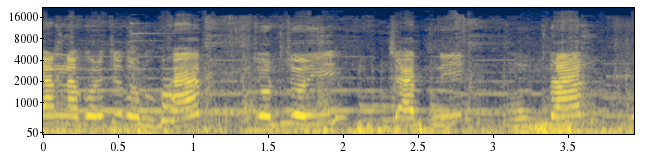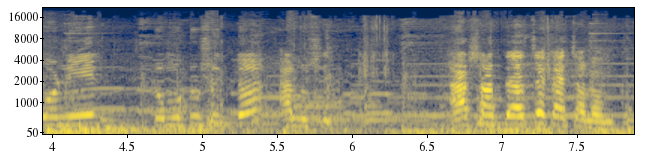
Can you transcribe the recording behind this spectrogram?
রান্না করেছে, ধরুন ভাত চচ্চড়ি চাটনি, মুগ ডাল, পনির, টমেটো সিদ্ধ, আলু সিদ্ধ। আর সাথে আছে কাঁচা লঙ্কা।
